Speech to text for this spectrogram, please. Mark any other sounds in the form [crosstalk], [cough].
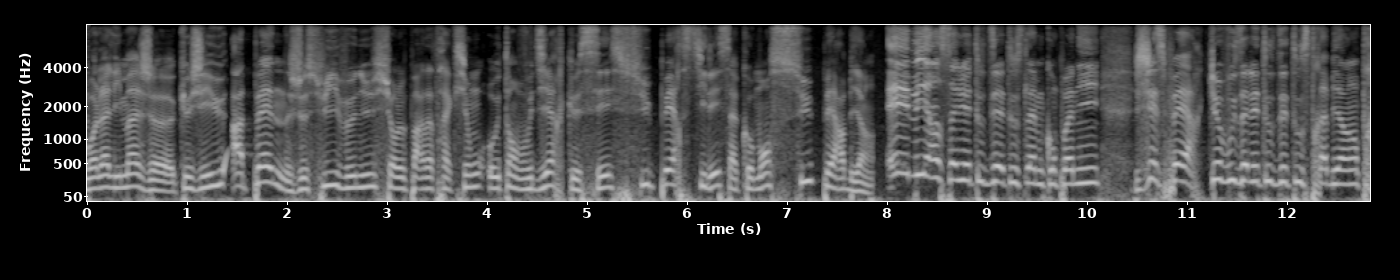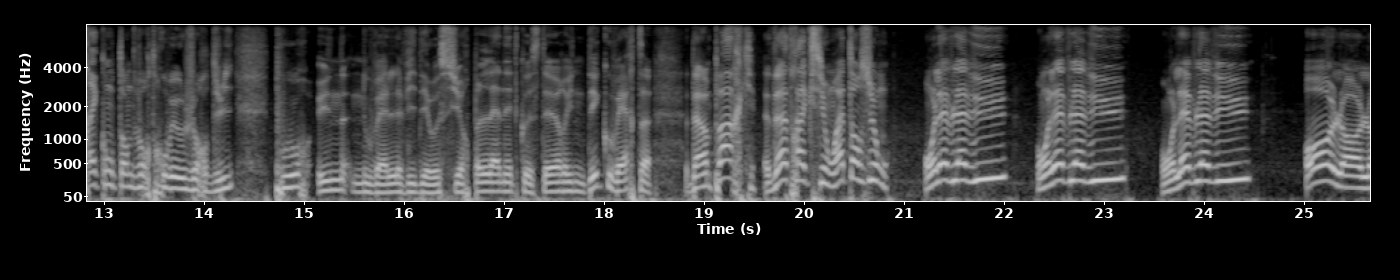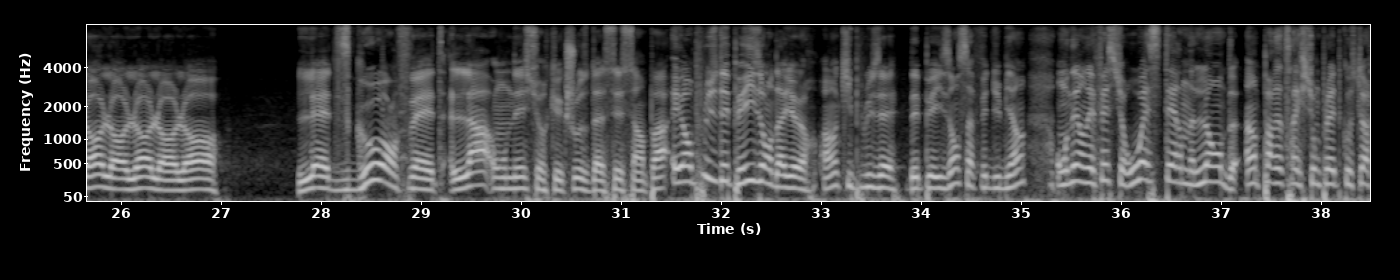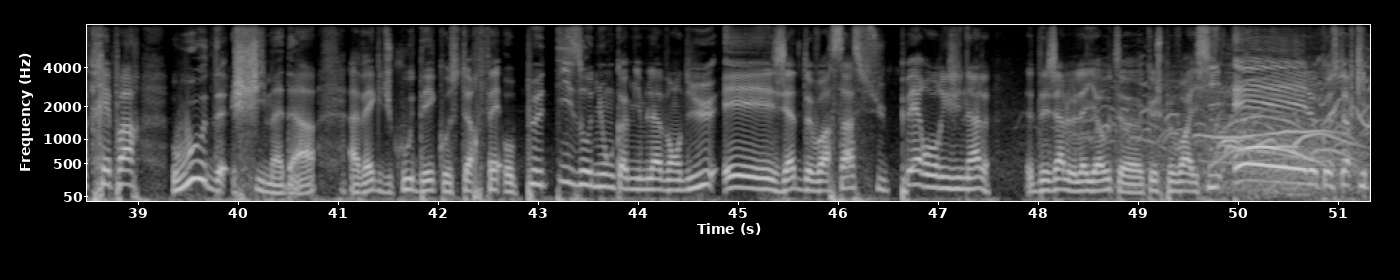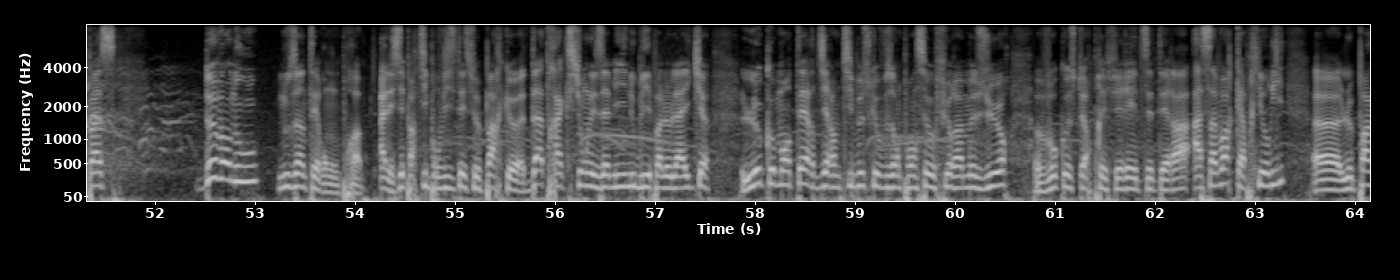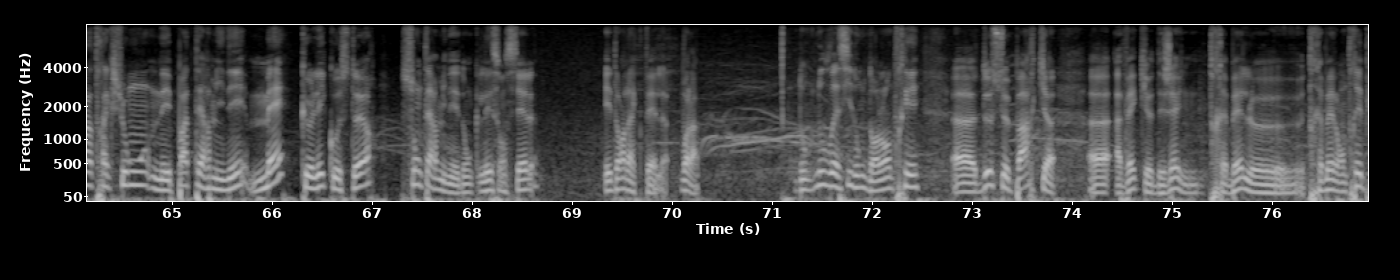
Voilà l'image euh, que j'ai eue à peine. Je suis venu sur le parc d'attractions. Autant vous dire que c'est super stylé, ça commence super bien. Eh bien salut à toutes et à tous la même compagnie. J'espère que vous allez toutes et tous très bien. Très content de vous retrouver aujourd'hui pour une nouvelle vidéo sur Planet Coaster Une découverte d'un parc d'attractions. Attention, on lève la vue, on lève la vue, on lève la vue. Oh là là là là là là Let's go en fait. Là on est sur quelque chose d'assez sympa. Et en plus des paysans d'ailleurs hein, Qui plus est Des paysans ça fait du bien. On est en effet sur Western Land Un parc d'attractions Planet Coaster créé par Wood Shimada Avec du coup des coasters faits aux petits oignons Comme il me l'a vendu. Et j'ai hâte de voir ça. Super original. Déjà le layout euh, que je peux voir ici. Et le coaster qui passe devant nous nous interrompre. Allez c'est parti pour visiter ce parc d'attractions les amis, n'oubliez pas le like, le commentaire, dire un petit peu ce que vous en pensez au fur et à mesure, vos coasters préférés etc. A savoir qu'a priori euh, le parc d'attractions n'est pas terminé mais que les coasters sont terminés donc l'essentiel est dans l'actel. Voilà. Donc nous voici donc dans l'entrée euh, de ce parc euh, avec déjà une très belle, entrée.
